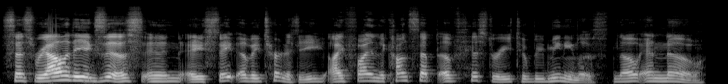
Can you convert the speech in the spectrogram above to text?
Since reality exists in a state of eternity, I find the concept of history to be meaningless. No and no.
